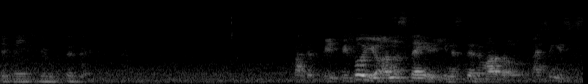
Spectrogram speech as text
it needs new physics. But before you understand it in the standard model, I think it's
